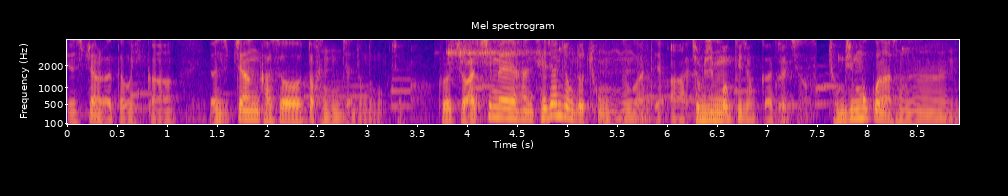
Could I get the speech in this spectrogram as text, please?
연습장을 갔다 오니까 연습장 가서 또 한 잔 정도 먹죠. 그렇죠. 아침에 한 세 잔 정도 총 먹는 것 같아요. 아, 점심 먹기 전까지. 점심 먹고 나서는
